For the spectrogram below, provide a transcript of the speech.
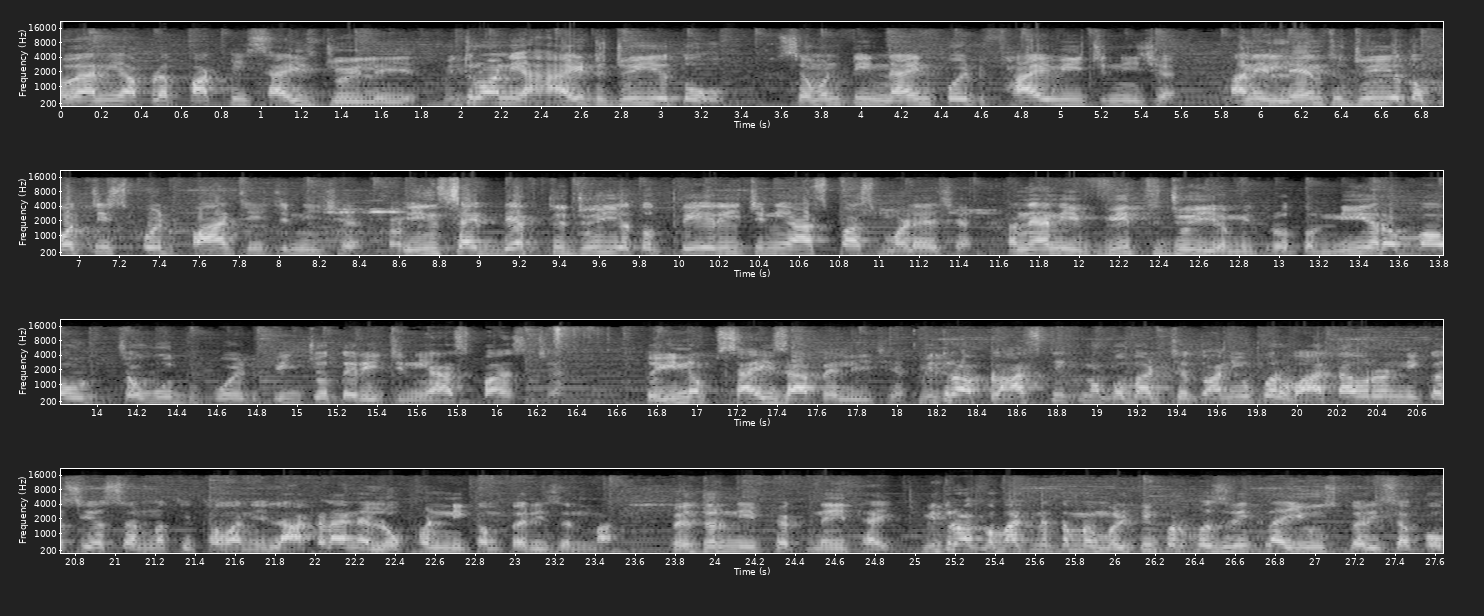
હવે આની આપણે પાકી સાઇઝ જોઈ લઈએ. મિત્રો આની હાઇટ જોઈએ તો સેવન્ટી નાઇન પોઈન્ટ ફાઈવ ઇંચની છે. આની લેન્થ જોઈએ તો પચીસ પોઈન્ટ પાંચ ઇંચની છે. ઇનસાઇડ ડેપ્થ જોઈએ તો તેર ઇંચની આસપાસ મળે છે. અને આની વિથ જોઈએ મિત્રો તો નિયર અબાઉટ ચૌદ પોઈન્ટ પંચોતેર ઇંચની આસપાસ છે. તો ઇનફ સાઇઝ આપેલી છે. મિત્રો આ પ્લાસ્ટિકનો કબાટ છે તો આની ઉપર વાતાવરણની કશી અસર નથી થવાની. લાકડા અને લોખંડની કમ્પેરિઝનમાં વેધરની ઇફેક્ટ નહીં થાય. મિત્રો આ કબાટને તમે મલ્ટીપર્પઝ રીતના યુઝ કરી શકો.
